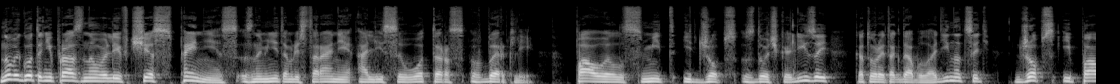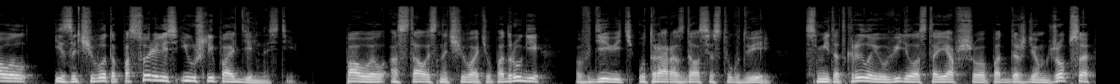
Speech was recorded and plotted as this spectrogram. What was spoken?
Новый год они праздновали в Чес Пеннис, знаменитом ресторане Алисы Уотерс в Беркли. Пауэлл, Смит и Джобс с дочкой Лизой, которой тогда было 11, Джобс и Пауэлл из-за чего-то поссорились и ушли по отдельности. Пауэлл осталась ночевать у подруги. В 9 утра раздался стук в дверь. Смит открыла и увидела стоявшего под дождем Джобса,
